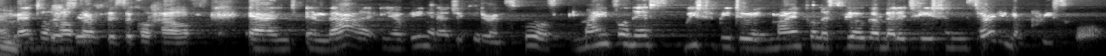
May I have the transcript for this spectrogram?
our mm. mental health, our physical health. And in that, you know, being an educator in schools, mindfulness, we should be doing mindfulness, yoga, meditation starting in preschool.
